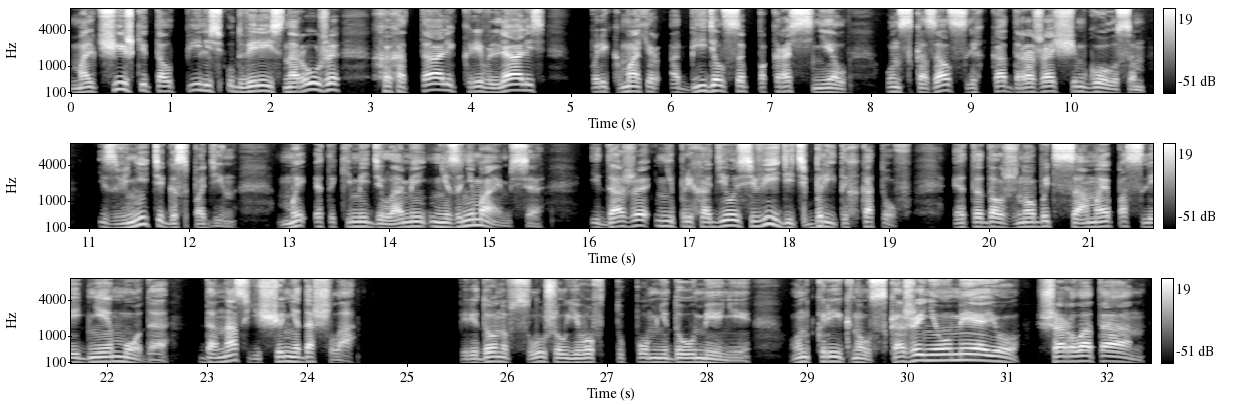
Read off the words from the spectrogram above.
Мальчишки толпились у дверей снаружи, хохотали, кривлялись. Парикмахер обиделся, покраснел. Он сказал слегка дрожащим голосом, «Извините, господин, мы этакими делами не занимаемся, и даже не приходилось видеть бритых котов. Это должно быть самая последняя мода, до нас еще не дошла». Передонов слушал его в тупом недоумении — он крикнул «Скажи, не умею, шарлатан!»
